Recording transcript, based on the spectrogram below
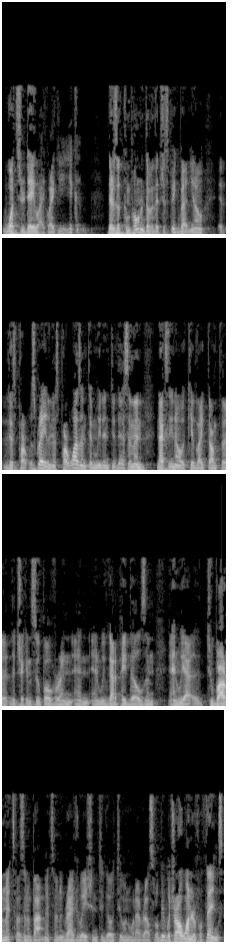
what's your day like? Like, you, you can, there's a component of it that you speak about, you know, this part was great and this part wasn't and we didn't do this and then next thing you know a kid like dumped the, the chicken soup over and, and, and we've got to pay bills and, and we have two bar mitzvahs and a bat mitzvah and a graduation to go to and whatever else it'll be, which are all wonderful things.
